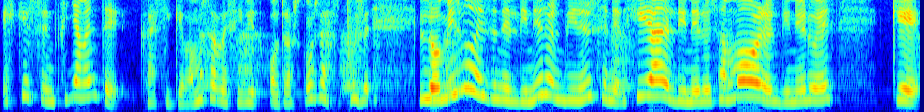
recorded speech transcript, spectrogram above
es que sencillamente casi que vamos a recibir otras cosas. Pues lo mismo es en el dinero. El dinero es energía, el dinero es amor, el dinero es que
